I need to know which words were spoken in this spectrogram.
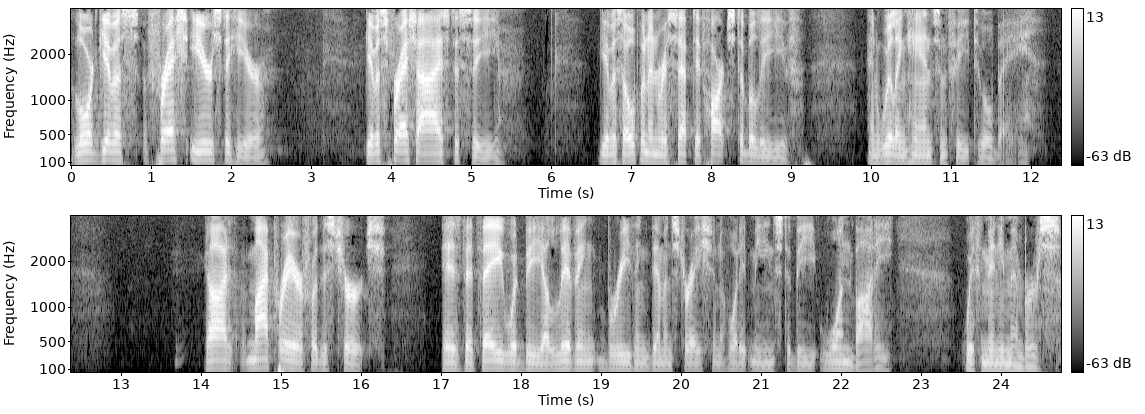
Lord, give us fresh ears to hear, give us fresh eyes to see, give us open and receptive hearts to believe, and willing hands and feet to obey. God, my prayer for this church is that they would be a living, breathing demonstration of what it means to be one body with many members,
